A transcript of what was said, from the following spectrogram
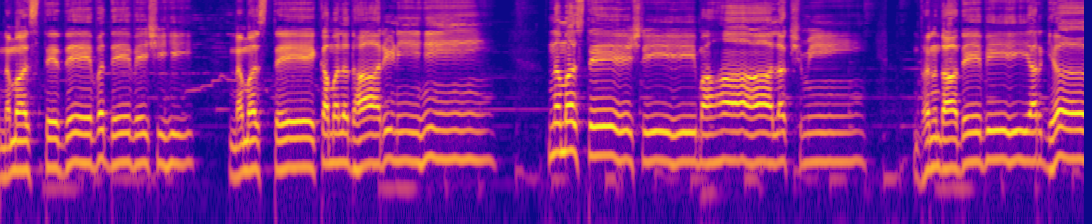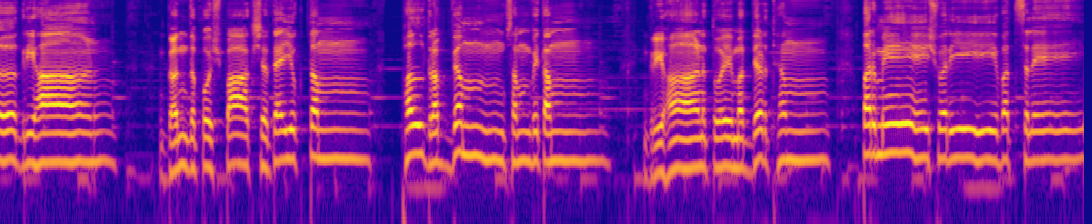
नमस्ते देव देवेशी, नमस्ते कमलधारिणी, नमस्ते श्री महालक्ष्मी, धनदा देवी अर्घ्य गृहाण गंध पुष्पाक्षतयुक्तम फल द्रव्यम संवितम गृहाण तोय मध्यर्थ्यम परमेश्वरी वत्सले।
